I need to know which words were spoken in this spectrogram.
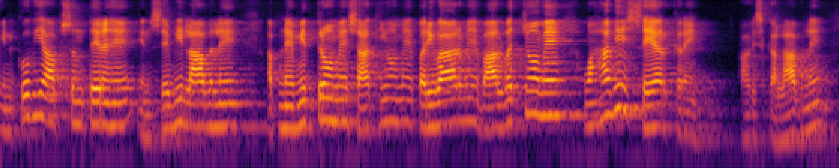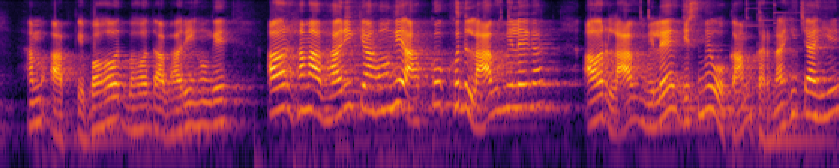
इनको भी आप सुनते रहें, इनसे भी लाभ लें। अपने मित्रों में, साथियों में, परिवार में बाल बच्चों में, वहाँ भी शेयर करें और इसका लाभ लें। हम आपके बहुत बहुत आभारी होंगे। और हम आभारी क्या होंगे? आपको खुद लाभ मिलेगा। और लाभ मिले जिसमें वो काम करना ही चाहिए।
